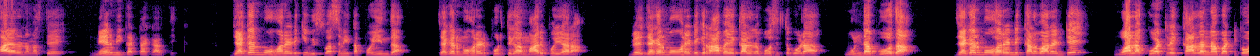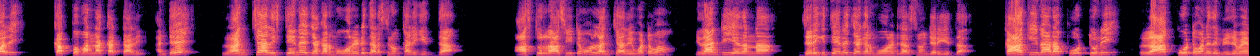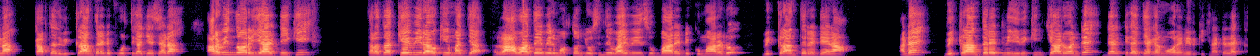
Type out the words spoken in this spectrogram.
Hi hello నమస్తే. నేను మీ కట్టా కార్తిక్. జగన్మోహన్ రెడ్డికి విశ్వసనీయత పోయిందా? జగన్మోహన్ రెడ్డి పూర్తిగా మారిపోయారా? జగన్మోహన్ రెడ్డికి రాబోయే కాలంలో భవిష్యత్తు కూడా ఉండబోదా? జగన్మోహన్ రెడ్డిని కలవాలంటే వాళ్ళ కోటరి కాళ్ళన్నా పట్టుకోవాలి కప్పమన్నా కట్టాలి. అంటే లంచాలు ఇస్తేనే జగన్మోహన్ రెడ్డి దర్శనం కలిగిద్దా? ఆస్తులు రాసియటము లంచాలు ఇవ్వటము ఇలాంటి ఏదన్నా జరిగితేనే జగన్మోహన్ రెడ్డి దర్శనం జరిగిద్దా? కాకినాడ పోర్టుని లాక్కోవటం అనేది నిజమేనా? కాకపోతే అది విక్రాంత్ రెడ్డి పూర్తిగా చేశాడా? అరవిందో రియాలిటీకి తర్వాత కేవీ రావుకి మధ్య లావాదేవీలు మొత్తం చూసింది వైవి సుబ్బారెడ్డి కుమారుడు విక్రాంత్ రెడ్డేనా? అంటే విక్రాంత్ రెడ్డిని ఇరికించాడు అంటే డైరెక్ట్గా జగన్మోహన్ రెడ్డిని ఇరికించినట్టే లెక్క.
